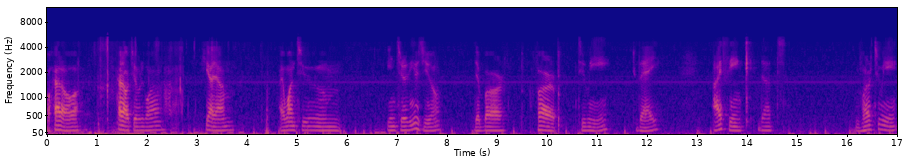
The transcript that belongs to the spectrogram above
Oh hello, hello to everyone. Here I am. I want to um, introduce you the verb verb to me today. I think that verb to me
